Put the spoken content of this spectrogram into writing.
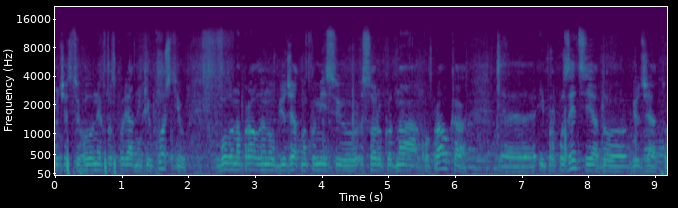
участю головних розпорядників коштів було направлено в бюджетну комісію 41 поправка е, і пропозиція до бюджету.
